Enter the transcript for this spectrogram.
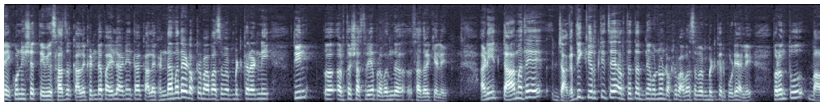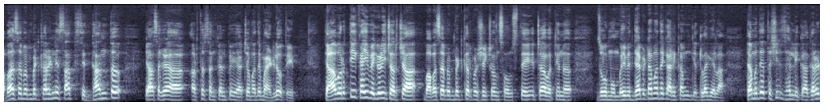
ते एकोणीसशे तेवीस हा जर कालखंड पाहिला आणि त्या कालखंडामध्ये डॉक्टर बाबासाहेब आंबेडकरांनी तीन अर्थशास्त्रीय प्रबंध सादर केले. आणि त्यामध्ये जागतिक कीर्तीचे अर्थतज्ञ म्हणून डॉक्टर बाबासाहेब आंबेडकर पुढे आले. परंतु बाबासाहेब आंबेडकरांनी सात सिद्धांत या सगळ्या अर्थसंकल्प याच्यामध्ये मांडले होते. त्यावरती काही वेगळी चर्चा बाबासाहेब आंबेडकर प्रशिक्षण संस्थेच्या वतीनं जो मुंबई विद्यापीठामध्ये कार्यक्रम घेतला गेला त्यामध्ये तशीच झाली का? कारण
